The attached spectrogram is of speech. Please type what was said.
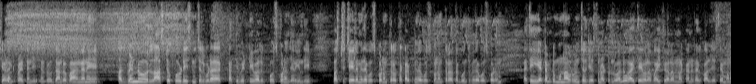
చేయడానికి ప్రయత్నం చేసినారు. దాంట్లో భాగంగానే హస్బెండ్ను లాస్ట్ ఫోర్ డేస్ నుంచి కూడా కత్తి పెట్టి వాళ్ళు కోసుకోవడం జరిగింది. ఫస్ట్ చేల మీద కోసుకోవడం తర్వాత కడుపు మీద కోసుకోవడం తర్వాత గొంతు మీద కోసుకోవడం. అయితే ఈ అటెంప్ట్ మూడు నాలుగు రోజులు చేస్తున్నట్టు వాళ్ళు. అయితే వాళ్ళ వైఫ్ వాళ్ళ మనకు హండ్రెడ్ కాల్ చేస్తే మన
